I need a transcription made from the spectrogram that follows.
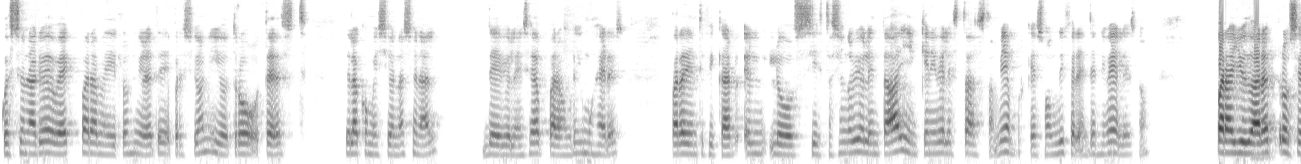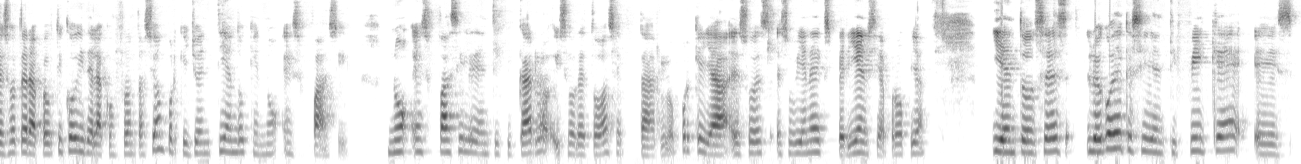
cuestionario de Beck para medir los niveles de depresión y otro test de la Comisión Nacional de Violencia para Hombres y Mujeres para identificar los, si está siendo violentada y en qué nivel estás también, porque son diferentes niveles, ¿no? Para ayudar al proceso terapéutico y de la confrontación, porque yo entiendo que no es fácil. No es fácil identificarlo y sobre todo aceptarlo, porque ya eso, es, eso viene de experiencia propia. Y entonces, luego de que se identifique, es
